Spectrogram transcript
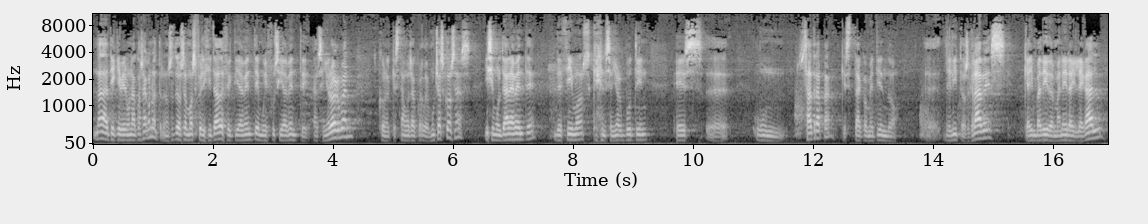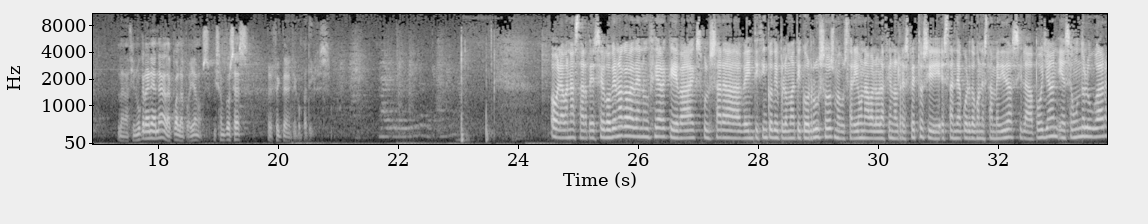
nada tiene que ver una cosa con otra. Nosotros hemos felicitado efectivamente muy efusivamente al señor Orbán, con el que estamos de acuerdo en muchas cosas, y simultáneamente decimos que el señor Putin es eh, un sátrapa que está cometiendo eh, delitos graves, que ha invadido de manera ilegal la nación ucraniana, a la cual apoyamos. Y son cosas perfectamente compatibles. Hola, buenas tardes. El Gobierno acaba de anunciar que va a expulsar a 25 diplomáticos rusos. Me gustaría una valoración al respecto, si están de acuerdo con esta medida, si la apoyan. Y, en segundo lugar,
